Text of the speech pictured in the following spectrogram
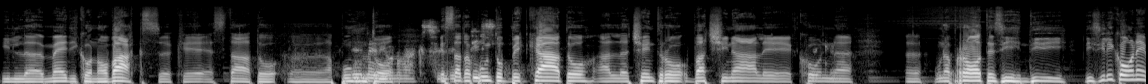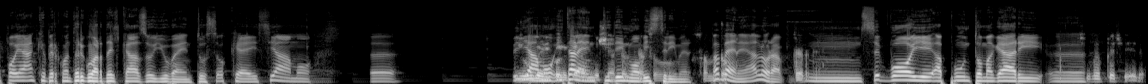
il medico Novax che è stato eh, appunto Novax, è stato appunto beccato al centro vaccinale con eh, una protesi di, di silicone e poi anche per quanto riguarda il caso Juventus. Ok, siamo eh, Vediamo i talenti dei nuovi streamer. Va bene, allora, mh, se vuoi appunto magari eh, ci fa piacere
